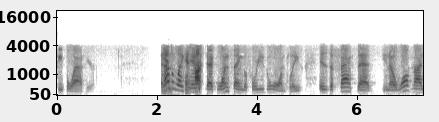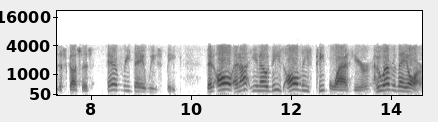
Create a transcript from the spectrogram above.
people out here. And, I would like to and I- interject one thing before you go on, please, is the fact that you know Walt and I discuss this every day we speak. That all and I, you know, these all these people out here, whoever they are,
